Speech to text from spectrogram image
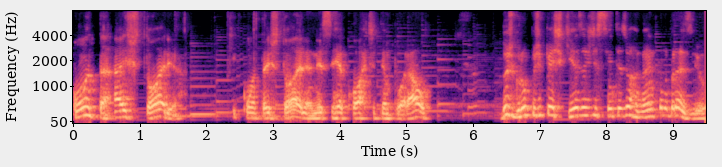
conta a história, que conta a história nesse recorte temporal dos grupos de pesquisas de síntese orgânica no Brasil.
